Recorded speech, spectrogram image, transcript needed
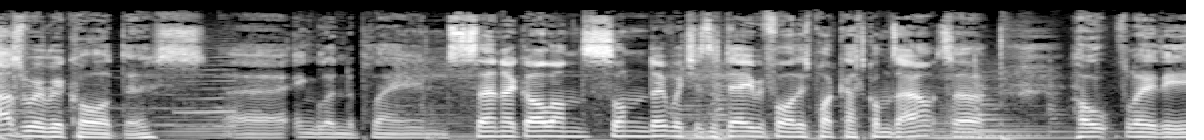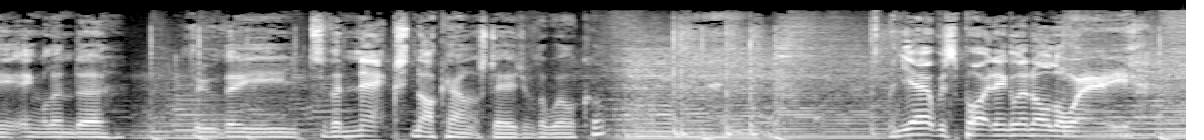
as we record this. Uh, England are playing Senegal on Sunday, which is the day before this podcast comes out. So hopefully the England are through the to the next knockout stage of the World Cup. And yeah, we're supporting England all the way.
